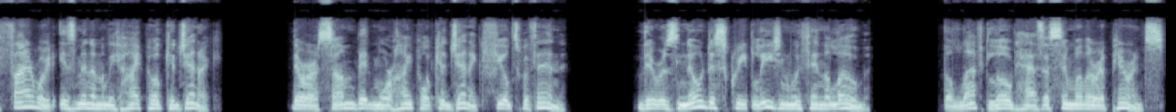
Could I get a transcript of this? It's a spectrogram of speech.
thyroid is minimally hypoechogenic. There are some bit more hypoechogenic fields within. There is no discrete lesion within the lobe. The left lobe has a similar appearance.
